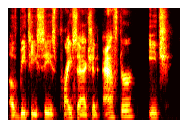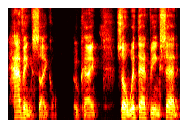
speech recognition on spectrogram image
of BTC's price action after each halving cycle. Okay. So, with that being said,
